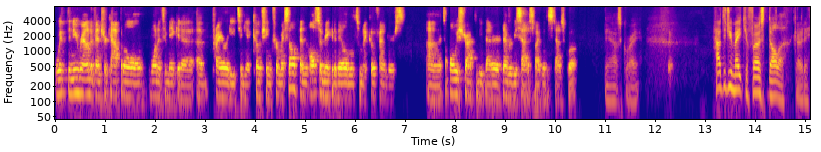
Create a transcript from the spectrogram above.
with the new round of venture capital, wanted to make it a, a, priority to get coaching for myself and also make it available to my co-founders. Uh, to always strive to be better, never be satisfied with the status quo. Yeah, that's great. How did you make your first dollar, Cody?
